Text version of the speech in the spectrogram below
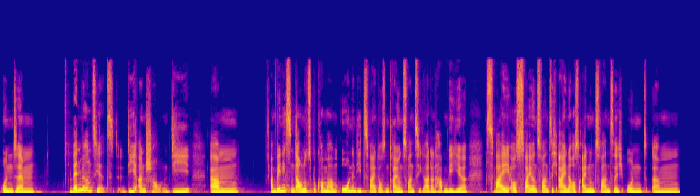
Und ähm, wenn wir uns jetzt die anschauen, die ähm, am wenigsten Downloads bekommen haben ohne die 2023er, dann haben wir hier zwei aus 22, eine aus 21 und ähm,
